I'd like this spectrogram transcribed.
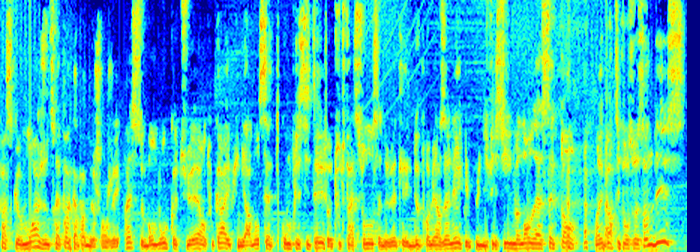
parce que moi, je ne serais pas capable de changer. Reste ce bonbon que tu es, en tout cas, et puis gardons cette complicité. De toute façon, ça devait être les deux premières années qui est plus difficile. Maintenant, on est à 7 ans. On est parti pour 70.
